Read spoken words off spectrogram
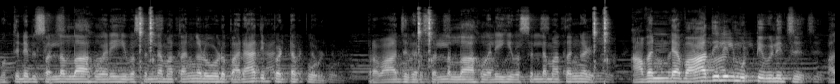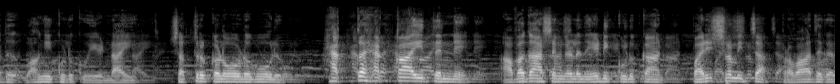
മുത്തുനബി സല്ലല്ലാഹു അലഹി വസല്ലമ തങ്ങളോട് പരാതിപ്പെട്ടപ്പോൾ പ്രവാചകർ സല്ലല്ലാഹു അലഹി വസല്ലമ തങ്ങൾ അവന്റെ വാതിലിൽ മുട്ടി വിളിച്ച് അത് വാങ്ങിക്കൊടുക്കുകയുണ്ടായി. ശത്രുക്കളോട് പോലും ഹക്ക ഹക്കായി തന്നെ അവകാശങ്ങൾ നേടിക്കൊടുക്കാൻ പരിശ്രമിച്ച പ്രവാചകർ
